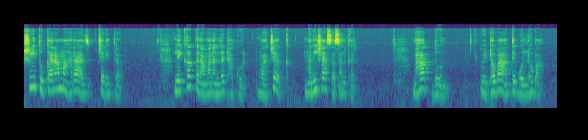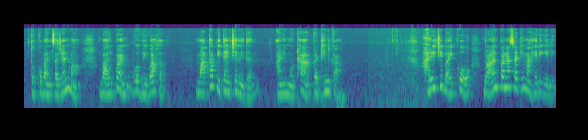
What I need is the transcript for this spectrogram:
श्री तुकाराम महाराज चरित्र. लेखक रामानंद ठाकूर वाचक मनीषा ससनकर. भाग दोन विठोबा ते बोल्होबा तुकोबांचा जन्म बालपण व विवाह माता पित्यांचे निधन आणि मोठा कठीण काळ. हरीची बायको बाळणपणासाठी माहेरी गेली.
